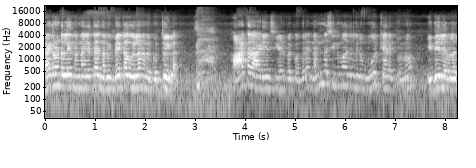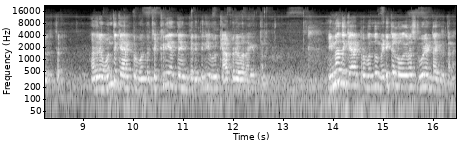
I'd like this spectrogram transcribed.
ಬ್ಯಾಕ್ಗ್ರೌಂಡಲ್ಲಿ ಏನು ರನ್ ಆಗುತ್ತೆ ಅದು ನಮಗೆ ಬೇಕಾಗೂ ಇಲ್ಲ ನಮಗೆ ಗೊತ್ತೂ ಇಲ್ಲ. ಆ ಥರ ಆಡಿಯನ್ಸ್ ಹೇಳಬೇಕು ಅಂದರೆ ನನ್ನ ಸಿನಿಮಾದಲ್ಲಿರೋ ಮೂರು ಕ್ಯಾರೆಕ್ಟ್ರು ಇದೇ ಲೆವೆಲಲ್ಲಿ ಇರ್ತಾರೆ. ಅಂದರೆ ಒಂದು ಕ್ಯಾರೆಕ್ಟರ್ ಬಂದು ಚಕ್ರಿ ಅಂತ ಏನು ಕರಿತೀನಿ, ಇವರು ಕ್ಯಾಬ್ ಡ್ರೈವರ್ ಆಗಿರ್ತಾನೆ. ಇನ್ನೊಂದು ಕ್ಯಾರೆಕ್ಟರ್ ಬಂದು ಮೆಡಿಕಲ್ ಹೋಗಿರೋ ಸ್ಟೂಡೆಂಟ್ ಆಗಿರ್ತಾನೆ.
